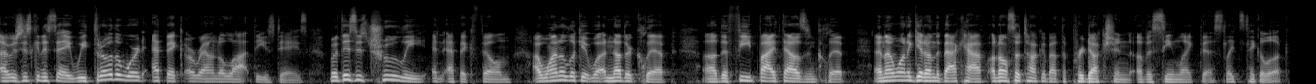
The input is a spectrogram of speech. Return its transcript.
I was just going to say, we throw the word epic around a lot these days, but this is truly an epic film. I want to look at another clip, uh, the Feed 5000 clip, and I want to get on the back half and also talk about the production of a scene like this. Let's take a look.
